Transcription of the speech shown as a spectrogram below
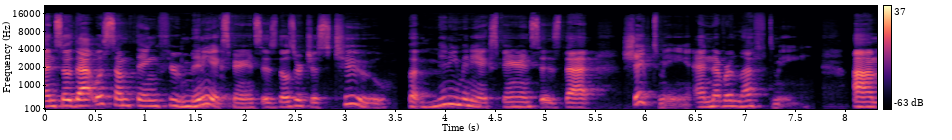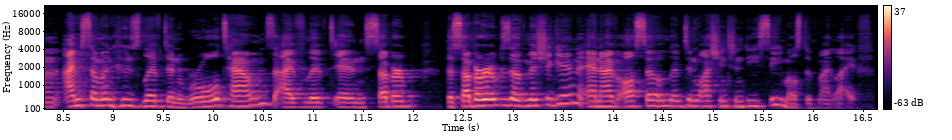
And so that was something through many experiences, those are just two, but many, many experiences that shaped me and never left me. Um, I'm someone who's lived in rural towns. I've lived in suburb the suburbs of Michigan, and I've also lived in Washington, D.C. most of my life.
